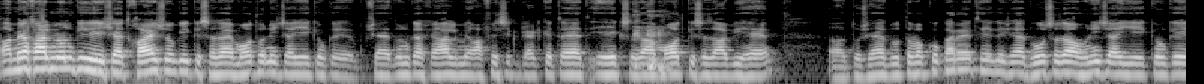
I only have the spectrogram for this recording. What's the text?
हाँ मेरे ख्याल में उनकी शायद ख्वाहिश होगी कि सज़ाए मौत होनी चाहिए क्योंकि शायद उनका ख्याल में ऑफ़िस एक्ट के तहत एक सज़ा मौत की सज़ा भी है। तो शायद वो तो कर रहे थे कि शायद वो सज़ा होनी चाहिए क्योंकि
